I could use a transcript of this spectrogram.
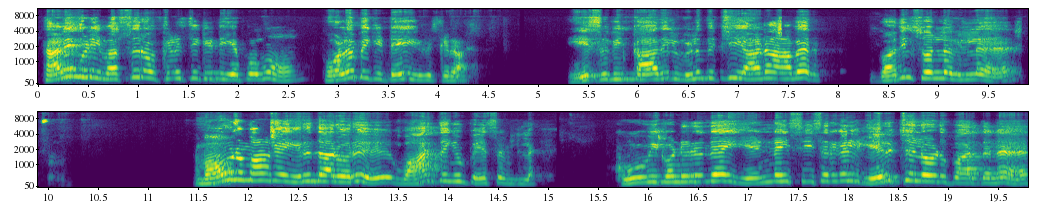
தலைமுடி வசுரம் கிழிச்சுக்கிட்டு எப்பவும் புலம்பிக்கிட்டே இருக்கிறார் இயேசுவின் காதில் விழுந்துச்சு. ஆனா அவர் பதில் சொல்லவில்லை. மௌனமாக இருந்தார். ஒரு வார்த்தையும் பேசவில்லை. கூவி கொண்டிருந்த எண்ணெய் சீசர்கள் எரிச்சலோடு பார்த்தனர்.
